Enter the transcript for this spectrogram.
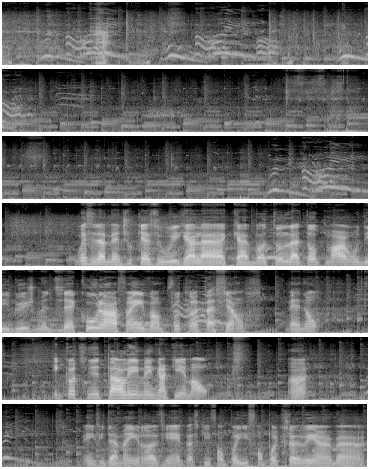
Moi, c'est la Benjo Kazooie quand la quand Bottle, la taupe meurt au début. Je me disais, cool, enfin, ils vont me foutre patience. Mais non. Il continue de parler même quand il est mort. Ouais. Mais évidemment, il revient parce qu'ils font pas, font pas crever un, ben,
